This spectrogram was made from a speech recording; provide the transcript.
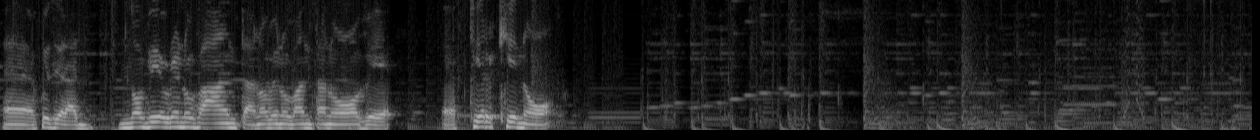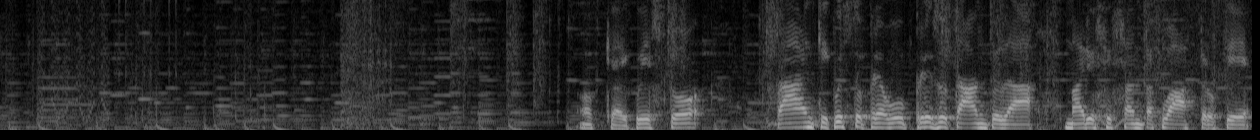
eh, cos'era? 9,90 euro 9,99 eh, perché no? Ok questo anche questo avevo preso tanto da Mario 64 che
